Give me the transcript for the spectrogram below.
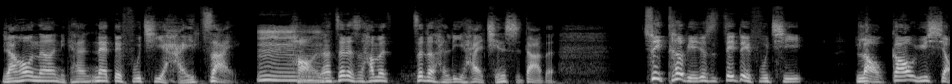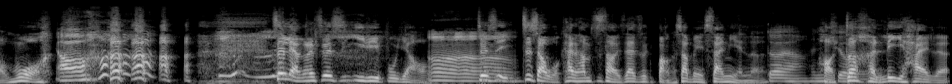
然后呢，你看那对夫妻还在，嗯，好，那真的是他们真的很厉害，前十大的。最特别就是这对夫妻。老高与小莫。哦，这两个人真是屹立不摇，嗯嗯，这是至少我看他们至少也在这个榜上面三年了，对啊，好都很厉害了。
